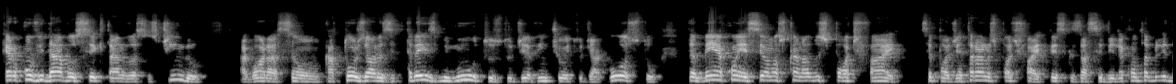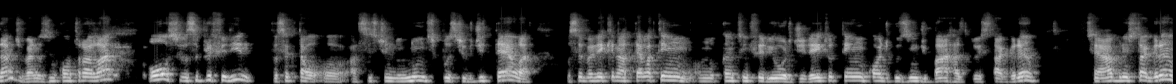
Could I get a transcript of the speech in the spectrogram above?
Quero convidar você que está nos assistindo, agora são 14 horas e 3 minutos do dia 28 de agosto, também a conhecer o nosso canal do Spotify. Você pode entrar no Spotify, pesquisar Sevilha Contabilidade, vai nos encontrar lá, ou se você preferir, você que está assistindo num dispositivo de tela, você vai ver que na tela tem um, no canto inferior direito tem um códigozinho de barras do Instagram. Você abre o Instagram,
